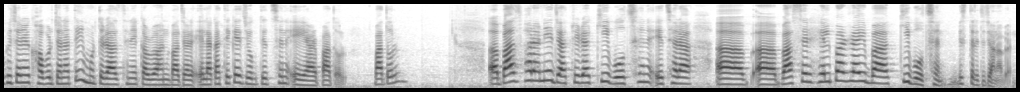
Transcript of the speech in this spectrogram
অভিযানের খবর জানাতে এই মুহূর্তে রাজধানীর কারওয়ান বাজার এলাকা থেকে যোগ দিচ্ছেন এ আর বাদল। বাদল। বাস ভাড়া নিয়ে যাত্রীরা কি বলছেন? এছাড়া বাসের হেল্পাররাই বা কি বলছেন? বিস্তারিত জানাবেন।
